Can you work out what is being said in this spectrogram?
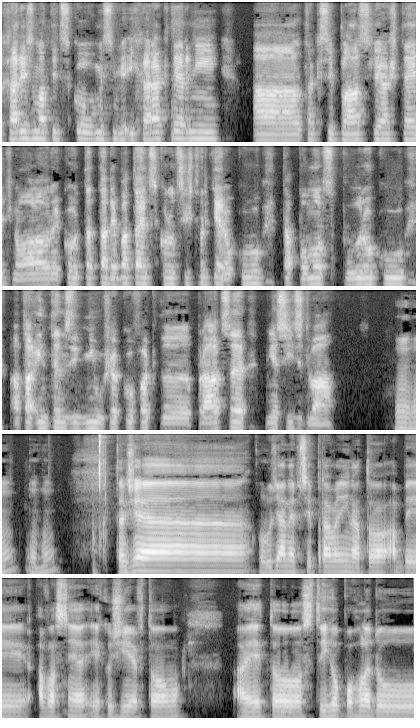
charismatickou, myslím, že i charakterní a tak si plácli až teď, no ale jako ta, ta debata je skoro tři čtvrtě roku, ta pomoc půl roku a ta intenzivní už jako fakt práce měsíc, dva. Uh-huh, uh-huh. Takže Luďan je připravený na to, aby a vlastně jako žije v tom a je to z tvýho pohledu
